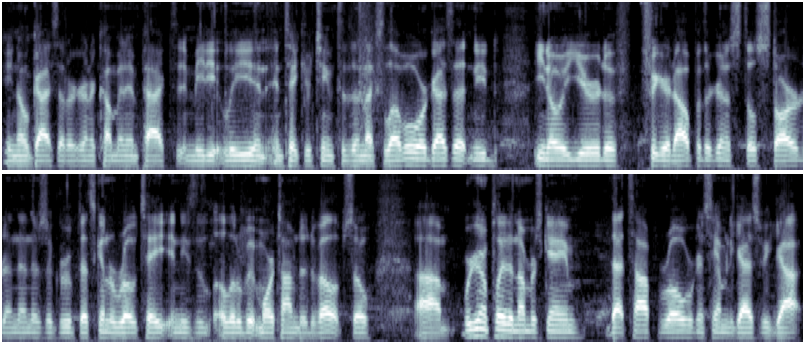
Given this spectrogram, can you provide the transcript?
you know, guys that are going to come and impact immediately and, and take your team to the next level, or guys that need, you know, a year to f- figure it out, but they're going to still start. And then there's a group that's going to rotate and needs a, little bit more time to develop. So um, we're going to play the numbers game. That top row, we're going to see how many guys we got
